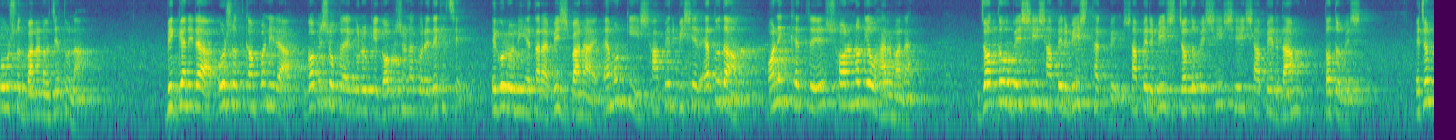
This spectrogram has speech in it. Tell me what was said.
ঔষধ বানানো যেত না। বিজ্ঞানীরা, ঔষধ কোম্পানিরা, গবেষকরা এগুলোকে গবেষণা করে দেখেছে। এগুলো নিয়ে তারা বিষ বানায়, এমনকি সাপের বিষের এত দাম অনেক ক্ষেত্রে স্বর্ণকেও হার মানায়। যত বেশি সাপের বিষ থাকবে, সাপের বিষ যত বেশি, সেই সাপের দাম তত বেশি। এজন্য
